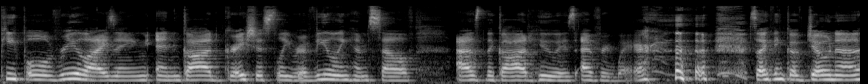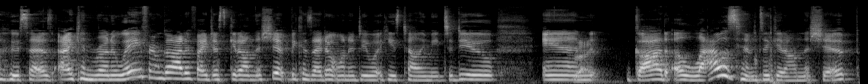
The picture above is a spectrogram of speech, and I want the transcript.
people realizing and God graciously revealing himself as the God who is everywhere. so I think of Jonah who says, I can run away from God if I just get on the ship because I don't want to do what he's telling me to do. And right. God allows him to get on the ship,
